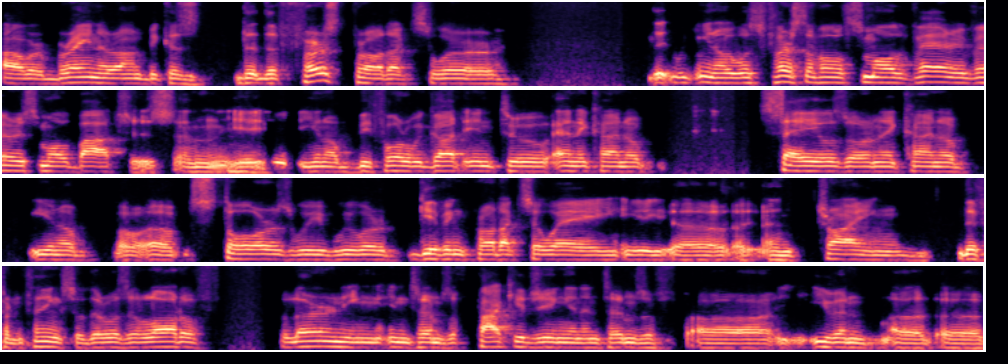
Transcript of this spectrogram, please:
our brain around because the the first products were. You know, it was first of all small, very, very small batches, and y- you know, before we got into any kind of sales or any kind of you know uh, stores we we were giving products away uh, and trying different things so there was a lot of learning in terms of packaging and in terms of uh, even uh, uh,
